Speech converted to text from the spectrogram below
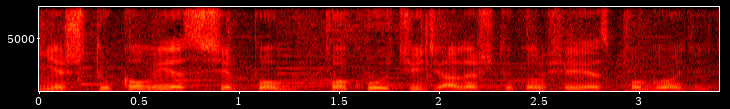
nie sztuką jest się po, pokłócić, ale sztuką się jest pogodzić.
